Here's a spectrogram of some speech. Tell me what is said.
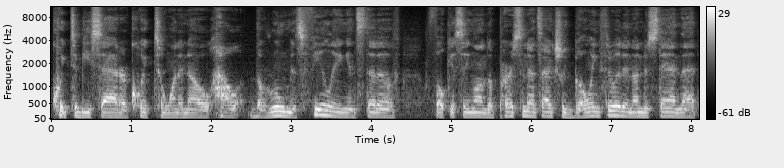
quick to be sad or quick to want to know how the room is feeling instead of focusing on the person that's actually going through it and understand that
